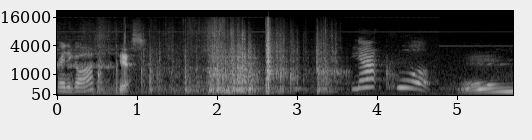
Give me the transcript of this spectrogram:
Ready to go off? Yes. Not cool. Thanks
